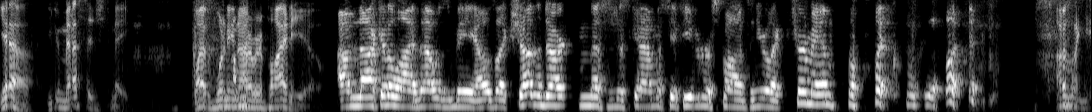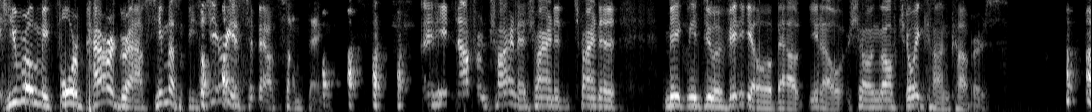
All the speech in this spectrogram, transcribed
yeah, you messaged me. Why wouldn't I reply to you? I'm not gonna lie, that was me. I was like, shot in the dark, message this guy. I'm gonna see if he even responds. And you were like, sure, man. I was like, what? I was like, he wrote me four paragraphs. He must be serious about something. And he's not from China, trying to trying to make me do a video about you know showing off Joy-Con covers.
